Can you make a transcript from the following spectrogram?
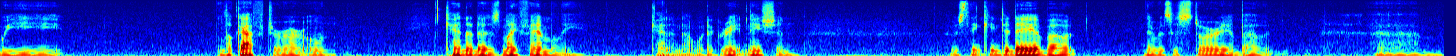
We look after our own. Canada is my family. Canada, what a great nation. I was thinking today about, there was a story about um,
